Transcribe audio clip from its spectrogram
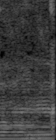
and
